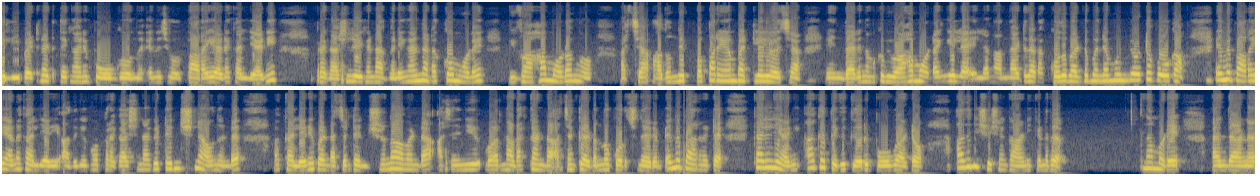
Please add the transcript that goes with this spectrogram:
ദിലീപേട്ടന്റെ അടുത്തെങ്ങാനും പോകുമെന്ന് എന്ന് ചോ പറയാണ് കല്യാണി. പ്രകാശം ചോദിക്കേണ്ട അങ്ങനെയെങ്ങാനും നടക്കോ മോളെ? വിവാഹം മുടങ്ങോ അച്ഛാ അതൊന്നും ഇപ്പൊ പറയാൻ പറ്റില്ലല്ലോ അച്ഛാ. എന്തായാലും നമുക്ക് വിവാഹം മുടങ്ങില്ല എല്ലാം നന്നായിട്ട് നടക്കുമെന്ന് പണ്ട് മുന്നേ മുന്നോട്ട് പോകാം എന്ന് പറയാണ് കല്യാണി. അത് കേൾക്കുമ്പോൾ പ്രകാശനാകെ ടെൻഷൻ ആവുന്നുണ്ട്. ആ കല്യാണി പറഞ്ഞ അച്ഛൻ ടെൻഷനൊന്നും ആവണ്ട. അച്ഛൻ ഇനി നടക്കണ്ട. അച്ഛൻ കിടന്നു കുറച്ചു നേരം. എന്ന് പറഞ്ഞിട്ട് കല്യാണി അകത്തേക്ക് കയറി പോവാട്ടോ അതിനുശേഷം കാണിക്കണത് നമ്മുടെ എന്താണ്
